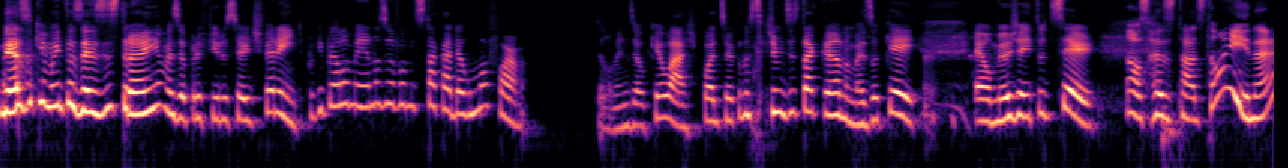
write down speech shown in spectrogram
mesmo que muitas vezes estranha, mas eu prefiro ser diferente. Porque pelo menos eu vou me destacar de alguma forma. Pelo menos é o que eu acho. Pode ser que eu não esteja me destacando, mas ok. É o meu jeito de ser. Não, os resultados estão aí, né?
